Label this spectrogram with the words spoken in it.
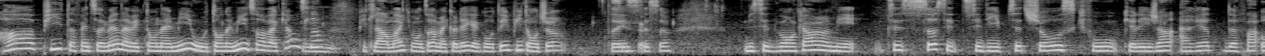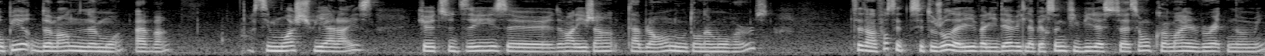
Ah, puis ta fin de semaine avec ton ami ou ton ami, es-tu en vacances là? Mhm. Puis clairement, qu'ils vont dire à ma collègue à côté, puis ton sais, C'est C'est ça. Mais c'est de bon cœur, mais tu sais, ça, c'est des petites choses qu'il faut que les gens arrêtent de faire. Au pire, demande-le-moi avant. Si moi, je suis à l'aise, que tu dises euh, devant les gens ta blonde ou ton amoureuse. Tu sais, dans le fond, c'est toujours d'aller valider avec la personne qui vit la situation comment elle veut être nommée.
